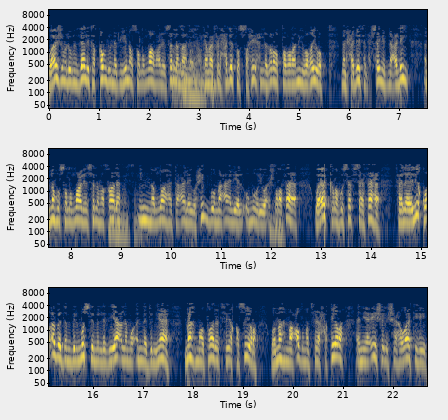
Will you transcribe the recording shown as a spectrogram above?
وأجمل من ذلك قول نبينا صلى الله عليه وسلم كما في الحديث الصحيح الذي رواه الطبراني وغيره من حديث الحسين بن علي أنه صلى الله عليه وسلم قال. إن الله تعالى يحب معالي الأمور وأشرفها ويكره سفسافها فلا يليق أبدا بالمسلم الذي يعلم أن دنياه مهما طالت فهي قصيرة ومهما عظمت فهي حقيرة أن يعيش لشهواته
